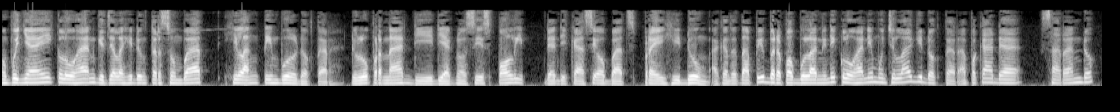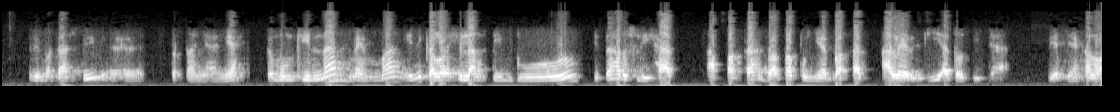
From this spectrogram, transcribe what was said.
Mempunyai keluhan gejala hidung tersumbat, hilang timbul dokter. Dulu pernah didiagnosis polip dan dikasih obat spray hidung. Akan tetapi berapa bulan ini keluhannya muncul lagi dokter. Apakah ada saran dok? Terima kasih eh, pertanyaannya. Kemungkinan memang ini kalau hilang timbul, kita harus lihat apakah Bapak punya bakat alergi atau tidak biasanya kalau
